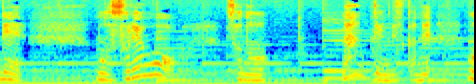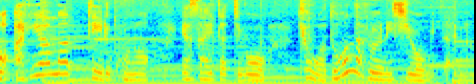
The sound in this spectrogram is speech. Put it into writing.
でもうそれをその何て言うんですかねもう有り余っているこの野菜たちを今日はどんな風にしようみたいな。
